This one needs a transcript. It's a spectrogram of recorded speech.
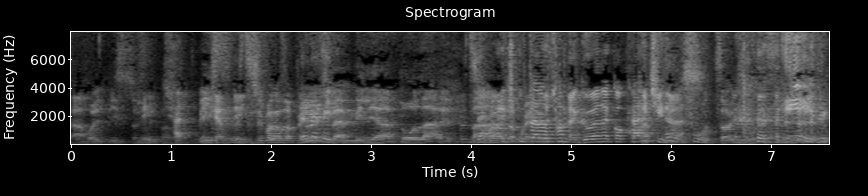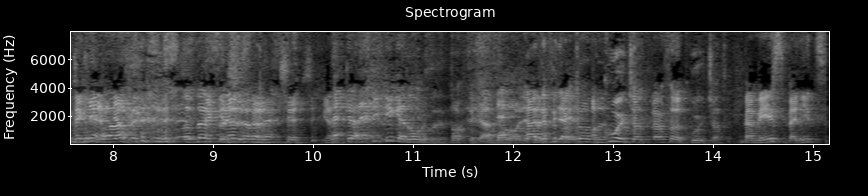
De hogy biztos, Nincs. hogy van. Hát biztos, nekem nincs. Van az a pénz. így- 50 milliárd dollárért. De- És az utána, hogyha megölnek, akkor mit csinálsz? Futsz, hogy futsz. Az nem kell dolgozni egy taktikát valahogy. Hát de figyelj, a kulcsot, meg fel a kulcsot. Bemész, benyitsz,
